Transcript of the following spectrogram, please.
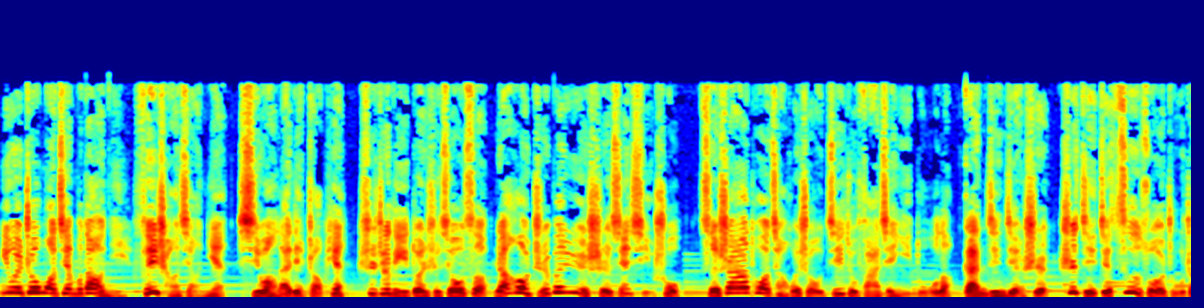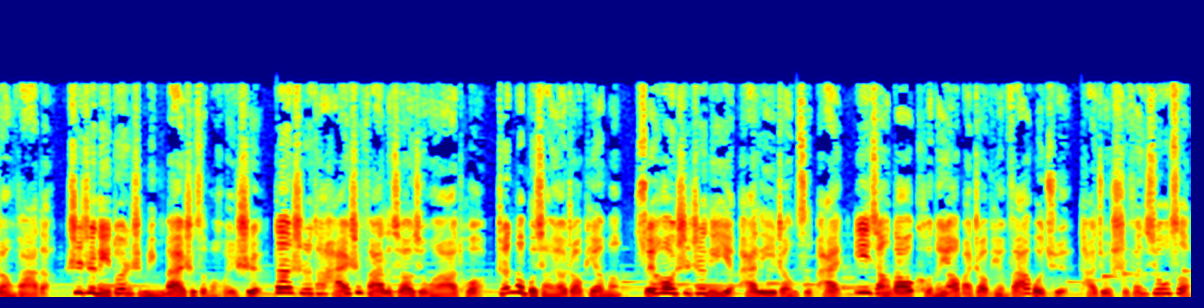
因为周末见不到你，非常想念，希望来点照片。师之里顿时羞涩，然后直奔浴室先洗漱。此时阿拓抢回手机就发现已读了，赶紧解释是姐姐自作主张发的。师之里顿时明白是怎么回事，但是他还是发了消息问阿拓，真的不想要照片吗？随后师之里。也拍了一张自拍，一想到可能要把照片发过去，他就十分羞涩。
